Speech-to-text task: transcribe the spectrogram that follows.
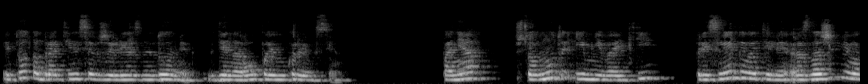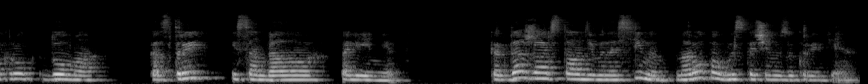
и тот обратился в железный домик, где Наропа и укрылся. Поняв, что внутрь им не войти, преследователи разложили вокруг дома костры из сандаловых поленьев. Когда жар стал невыносимым, Наропа выскочил из укрытия.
